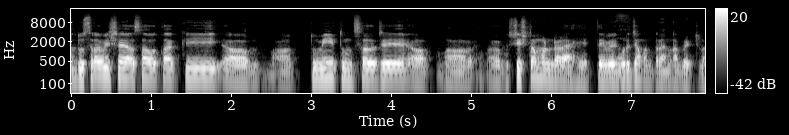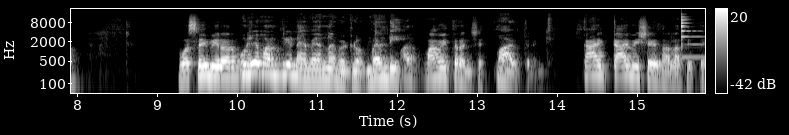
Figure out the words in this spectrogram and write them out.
दुसरा विषय असा होता की तुम्ही तुमचं जे शिष्टमंडळ आहे ते ऊर्जा मंत्र्यांना भेटलं. वसई विरार ऊर्जा मंत्री नाही मी यांना भेटलो. एमडी महावितरणचे. महावितरणचे. काय काय विषय झाला तिथे?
